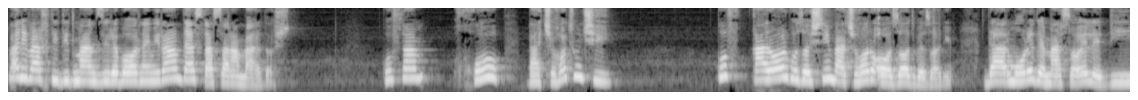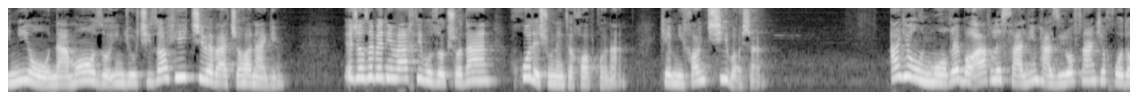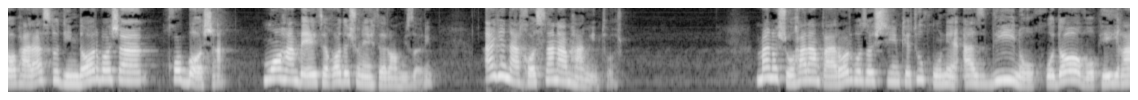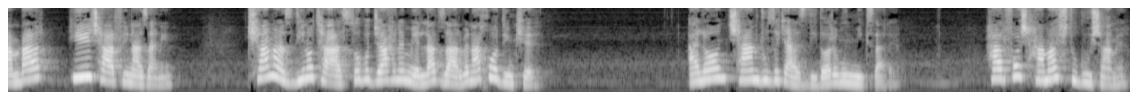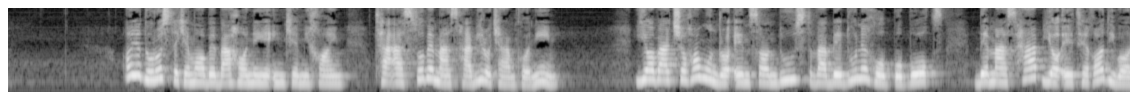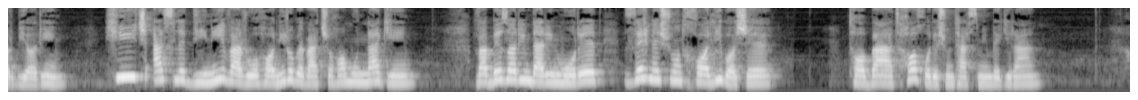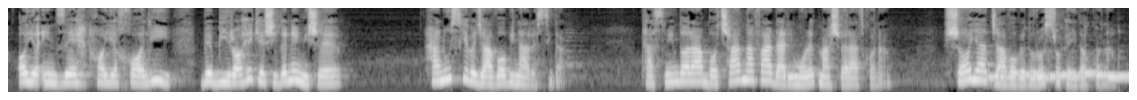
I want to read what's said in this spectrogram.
ولی وقتی دید من زیر بار نمیرم دست از سرم برداشت. گفتم خب بچه هاتون چی؟ گفت قرار گذاشتیم بچه ها رو آزاد بذاریم. در مورد مسائل دینی و نماز و اینجور چیزا هیچی به بچه ها نگیم. اجازه بدیم وقتی بزرگ شدن خودشون انتخاب کنن که می‌خوان چی باشن. اگه اون موقع با عقل سلیم پذیرفتن که خداپرست و دیندار باشن خب باشن. ما هم به اعتقادشون احترام می‌ذاریم. اگه نخواستن هم همینطور. من و شوهرم قرار گذاشتیم که تو خونه از دین و خدا و پیغمبر هیچ حرفی نزنیم. کم از دین و تعصب و جهل ملت ضربه نخوردیم که. الان چند روزه که از دیدارمون میگذره. حرفاش همش تو گوشمه. آیا درسته که ما به بهانه اینکه می‌خوایم تعصب مذهبی رو کم کنیم؟ یا بچه هامون رو انسان دوست و بدون حب و بغض به مذهب یا اعتقادی بار بیاریم هیچ اصل دینی و روحانی رو به بچه هامون نگیم و بذاریم در این مورد ذهنشون خالی باشه تا بعدها خودشون تصمیم بگیرن؟ آیا این ذهنهای خالی به بیراهه کشیده نمیشه؟ هنوز که به جوابی نرسیدم. تصمیم دارم با چند نفر در این مورد مشورت کنم. شاید جواب درست رو پیدا کنم.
